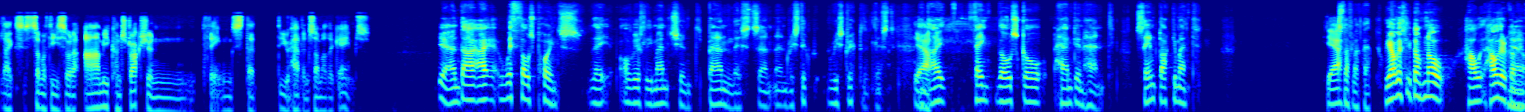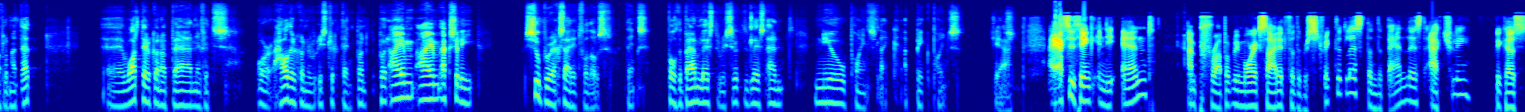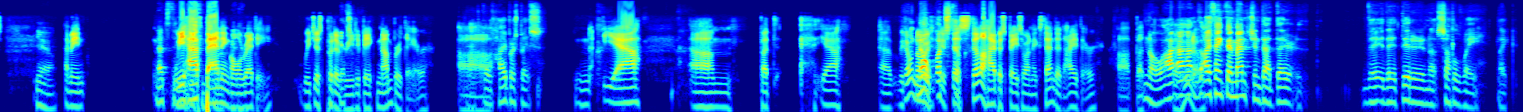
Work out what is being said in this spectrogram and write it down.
like some of these sort of army construction things that you have in some other games. Yeah, and I, I with those points, they obviously mentioned ban lists and, and restrict, restricted lists. Yeah. And I think those go hand in hand. Same document, Yeah, stuff like that. We obviously don't know how how they're going to Yeah. implement that, uh, what they're going to ban if it's or how they're going to restrict things. But but I'm I'm actually super excited for those things, both the ban list, the restricted list, and new points like a big points. Yeah. I actually think in the end, I'm probably more excited for the restricted list than the ban list, actually, because Yeah, I mean, that's the we have interesting part, banning really. already. We just put a Yes. really big number there. Yeah, Uh, it's called hyperspace. N- yeah, um, but yeah, uh, we don't know No, if, but if there's still a hyperspace or an extended either. Uh, but No, I knows? I, I think they mentioned that they they they did it in a subtle way, like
